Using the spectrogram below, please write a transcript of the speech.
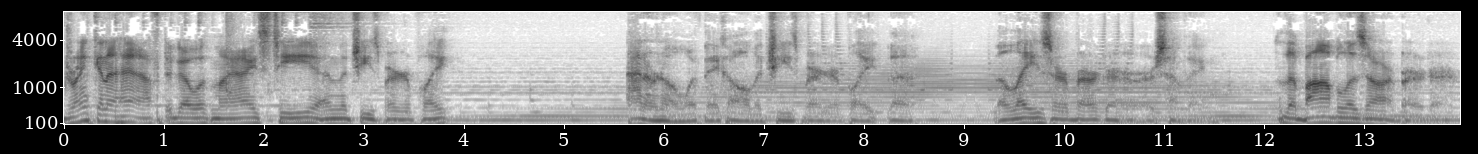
drink and a half to go with my iced tea and the cheeseburger plate. I don't know what they call the cheeseburger plate, the the laser burger or something the Bob Lazar burger,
